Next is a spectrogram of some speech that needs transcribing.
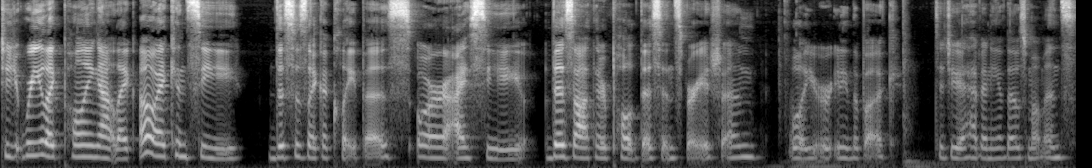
did you, were you like pulling out like, oh, I can see this is like a Kleypas, or I see this author pulled this inspiration while you were reading the book? Did you have any of those moments?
